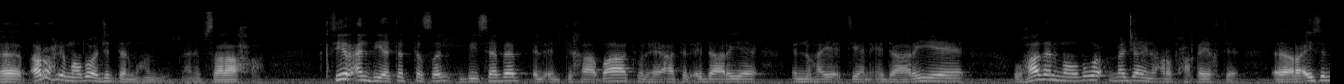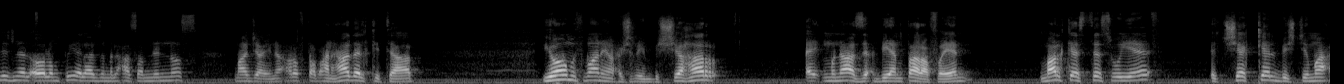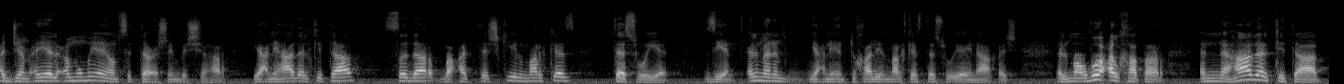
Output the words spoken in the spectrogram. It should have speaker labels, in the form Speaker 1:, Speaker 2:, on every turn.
Speaker 1: أه، أروح لموضوع جدا مهم يعني بصراحة. كثير أندية تتصل بسبب الانتخابات والهيئات الإدارية إنه هيئتين إدارية. وهذا الموضوع ما جاي نعرف حقيقته. أه، رئيس اللجنة الأولمبية لازم العصا من النص ما جاي نعرف. طبعا هذا الكتاب يوم 28 بالشهر منازع بين طرفين. مركز تسوية تشكل باجتماع الجمعية العمومية يوم 26 بالشهر. يعني هذا الكتاب صدر بعد تشكيل مركز تسوية زين المن يعني أنتم خالين مركز تسوية يناقش الموضوع الخطر أن هذا الكتاب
